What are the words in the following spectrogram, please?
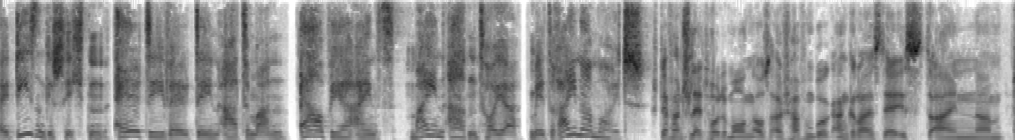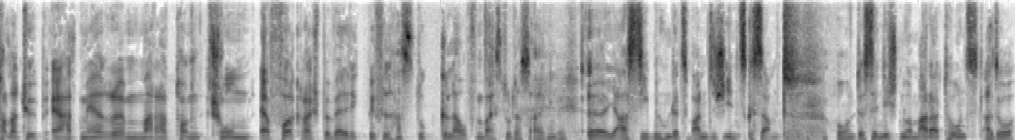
Bei diesen Geschichten hält die Welt den Atem an. RBR1, mein Abenteuer mit Rainer Meutsch. Stefan Schlett, heute Morgen aus Aschaffenburg angereist. Er ist ein ähm, toller Typ. Er hat mehrere Marathon schon erfolgreich bewältigt. Wie viel hast du gelaufen? Weißt du das eigentlich? Äh, ja, 720 insgesamt. Und das sind nicht nur Marathons, also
